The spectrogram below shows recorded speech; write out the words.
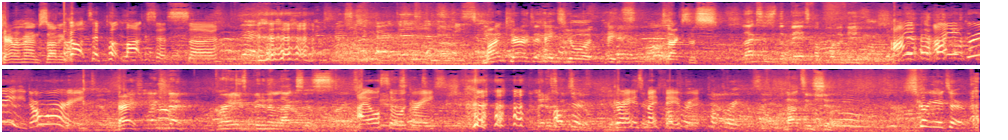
Cameraman starting. Got to put Laxus, so. My character hates your hates Laxus. Laxus is the best of one of you. I, I agree, don't worry. Hey, Actually, no. Grey is better than Laxus. I also agree. That is good too. Grey is my favorite. Not too shit. Screw you too.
